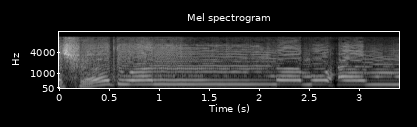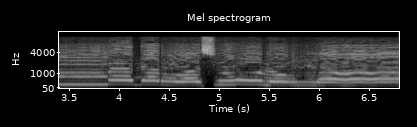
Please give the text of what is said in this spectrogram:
أشهد أن محمد رسول الله.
